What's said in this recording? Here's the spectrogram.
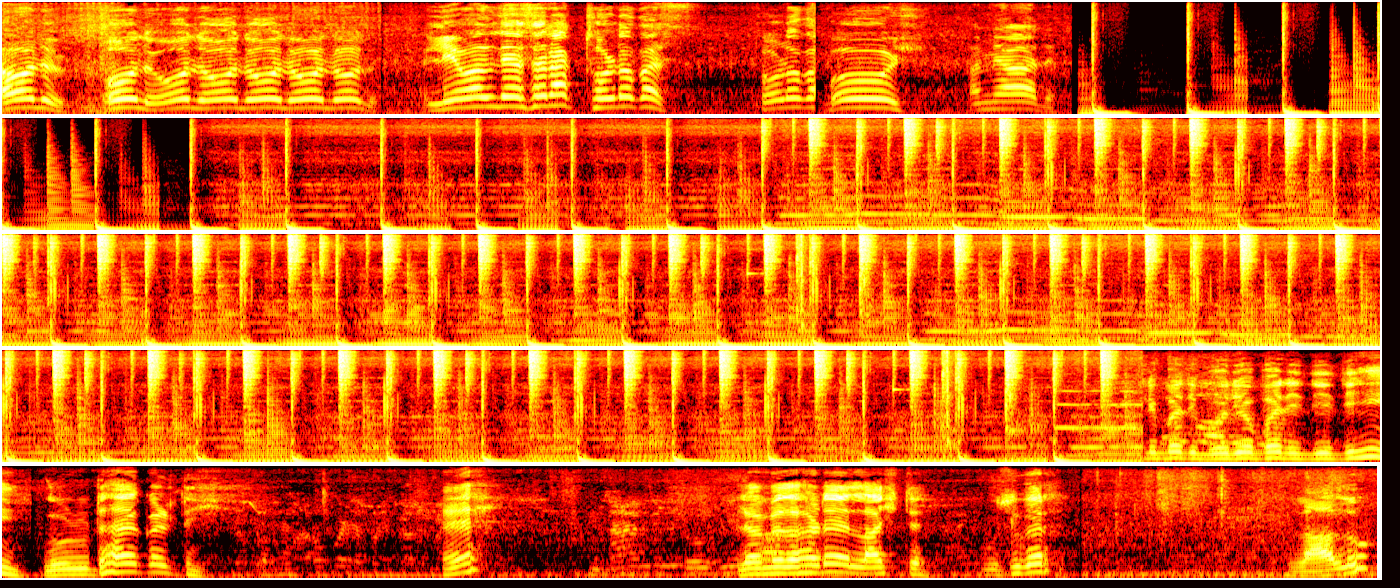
ઓલું ઓલું ઓલું ઓલું ઓલું ઓલું ઓલું. લેવલ દે સરાક થોડોક જ. થોડોક. બસ અમે યાદ. બધી બોરીઓ ભરી દીધી લોડ ઉઠાયા કલટી. હે? લે, અમે તો હડે લાસ્ટ શું કર? લાલુ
